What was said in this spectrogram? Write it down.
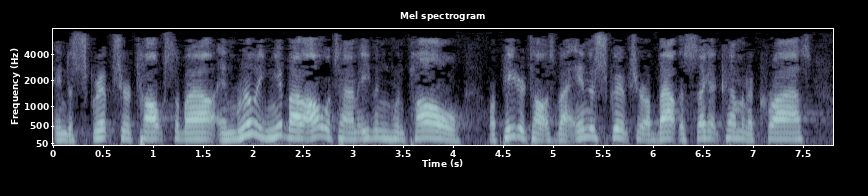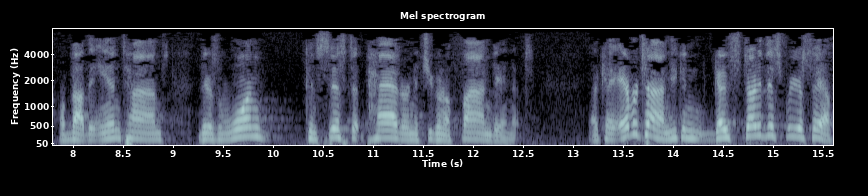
in the Scripture talks about, and really about all the time, even when Paul or Peter talks about in the Scripture about the second coming of Christ or about the end times, there's one consistent pattern that you're going to find in it. Okay, every time you can go study this for yourself,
